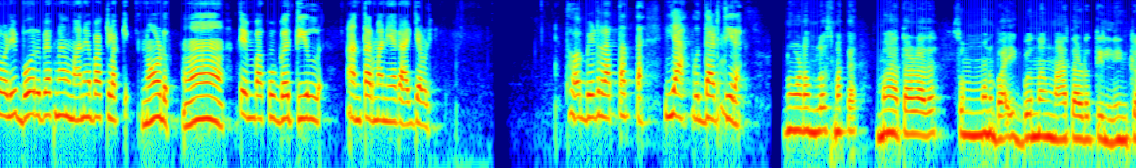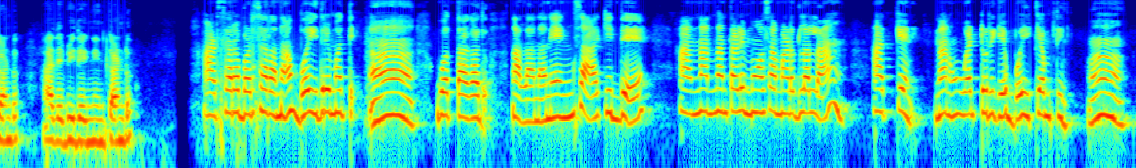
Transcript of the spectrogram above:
ಹೇಳಿ ಬೋರ್ಬೇಕು ನನ್ನ ಮನೆ ಬಾಕ್ಲಕ್ಕೆ ನೋಡು ಹ್ಞೂ ತಿಂಬಾಕು ಗತಿ ಇಲ್ಲ ಅಂತಾರ ಮನೆಯಾಗ ಆಗ್ಯವಳಿ. ಥೋ ಬಿಡ್ರಿ ಅತ್ತತ್ತ ಯಾಕೆ ಗುದ್ದಾಡ್ತೀರ ನೋಡಮ್ಲ ಸ್ಮಕ್ಕ ಮಾತಾಡೋದ. ಸುಮ್ಮನೆ ಬಾಯಿಗೆ ಬಂದಂಗೆ ಮಾತಾಡುತ್ತಿಲ್ಲ ನಿನ್ಕೊಂಡು ಅದೇ ಬೀದಿಗೆ ನಿನ್ಕೊಂಡು ಆಡ್ಸಾರ ಬಡ್ಸಾರನ ಬೈದ್ರೆ ಮತ್ತೆ. ಹಾ ಗೊತ್ತಾಗೋದು. ಅಲ್ಲ ನಾನು ಹೆಂಗ್ ಸಾಕಿದ್ದೆ? ನನ್ನ ತಳಿ ಮೋಸ ಮಾಡಿದ್ಲಲ್ಲ? ಅದಕ್ಕೆ ನಾನು ಒಟ್ಟೂರಿಗೆ ಬೈಕೆಂಬ್ತೀನಿ ಹ್ಞೂ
